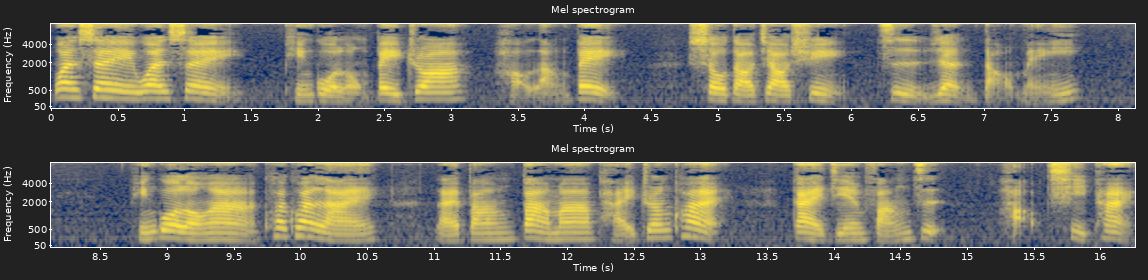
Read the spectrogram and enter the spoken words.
万岁万岁！苹果龙被抓，好狼狈。受到教训，自认倒霉。苹果龙啊，快快来，来帮爸妈排砖块，盖间房子，好气派。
